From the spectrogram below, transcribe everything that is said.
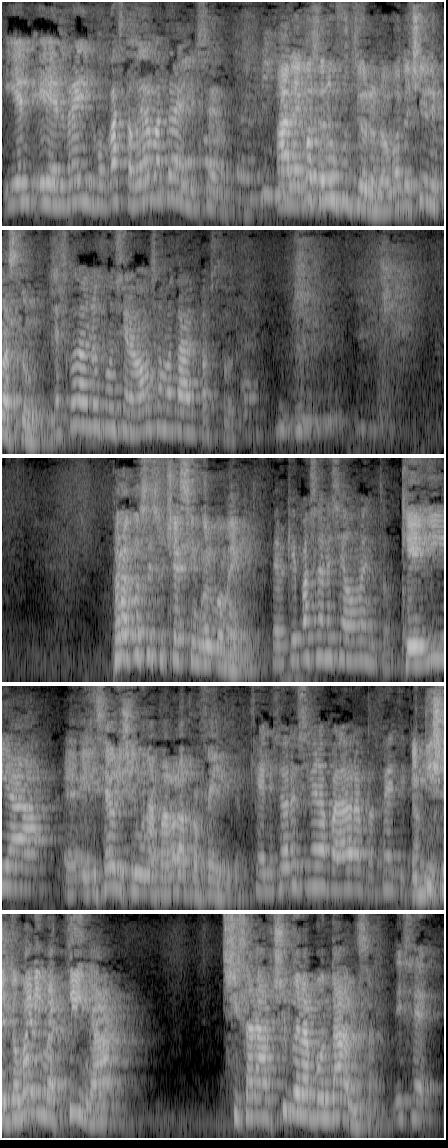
Y el, y el rey dijo, basta, voy a matar a Eliseo. Ah, le cose non funzionano, vado a uccidere il pastore. Las cosas no funcionan, vamos a matar al pastor. Però cosa è successo in quel momento? Pero ¿qué pasó en ese momento? Che Elia, eh, Eliseo riceve una parola profetica Que Eliseo recibe una palabra profética. e dice domani mattina ci sarà cibo in abbondanza. Dice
